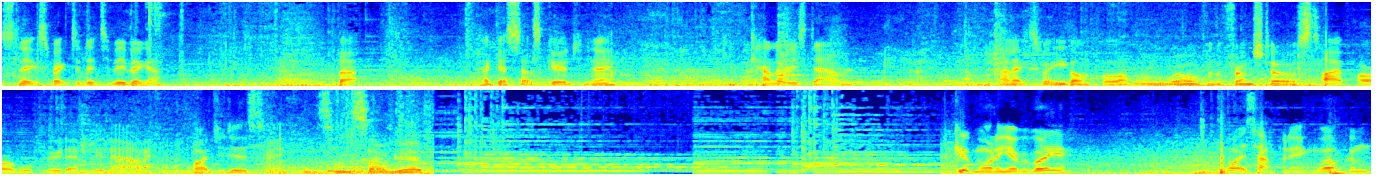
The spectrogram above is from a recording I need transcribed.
honestly expected it to be bigger. But I guess that's good, you know? Calories down. Alex, what are you gone for? Ooh, well, for the French toast. I have horrible food envy now. Why'd you do this to me? This one's so good. Good morning, everybody. What is happening? Welcome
